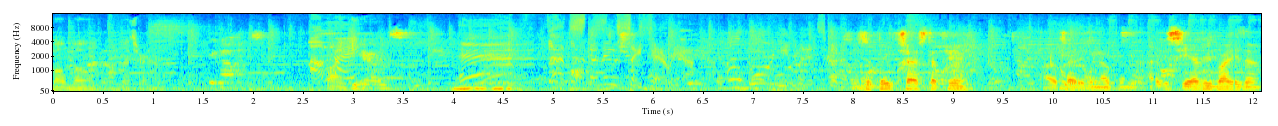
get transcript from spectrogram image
Momo. That's her. Fine. There's a big chest up here. Oh, it's already been open. I can see everybody though.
